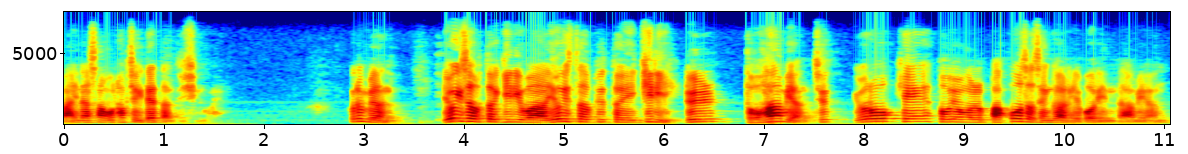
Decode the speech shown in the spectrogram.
마이너스 3으로 확정이 됐다는 뜻인 거예요. 그러면 여기서부터 길이와 여기서부터의 길이를 더하면 즉 이렇게 도형을 바꿔서 생각을 해버린다면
